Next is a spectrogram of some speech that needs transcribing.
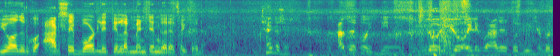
यो हजुरको आठ सय बर्डले त्यसलाई मेन्टेन गरेको छ कि छैन? छैन सर। आजको दिन यो यो अहिलेको आजको दिनसम्म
